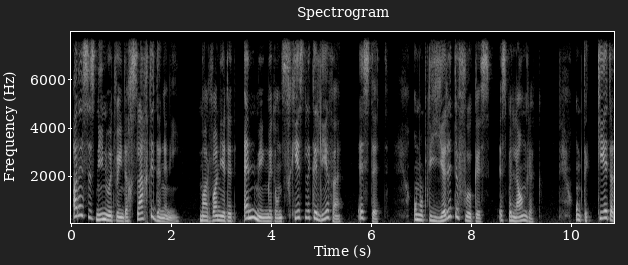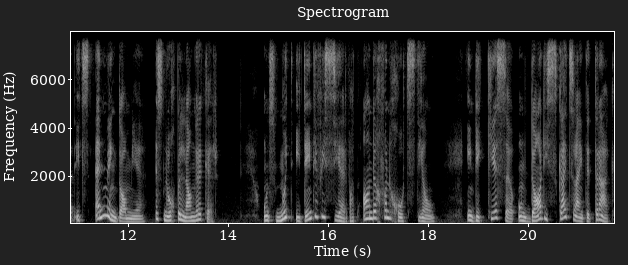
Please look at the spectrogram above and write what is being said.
Alles is nie noodwendig slegte dinge nie, maar wanneer dit inmeng met ons geestelike lewe, is dit om op die Here te fokus is belangrik. Om te keer dat iets inmeng daarmee is nog belangriker. Ons moet identifiseer wat aandag van God steel en die keuse om daardie skeidslyn te trek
